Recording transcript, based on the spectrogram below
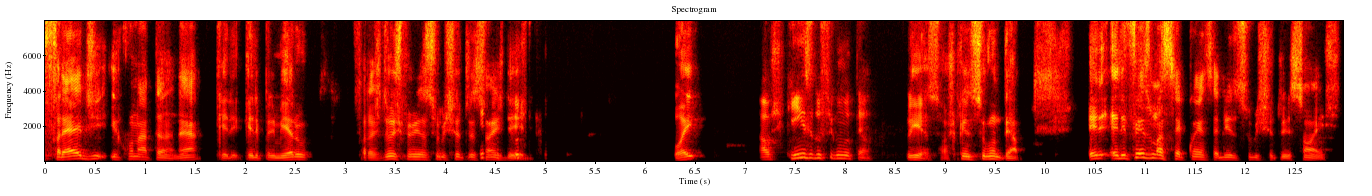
Fred e com Natan, né? Que ele, que ele primeiro foram as duas primeiras substituições dele. Oi? Aos 15 do segundo tempo. Isso, aos 15 do segundo tempo. Ele, ele fez uma sequência ali de substituições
